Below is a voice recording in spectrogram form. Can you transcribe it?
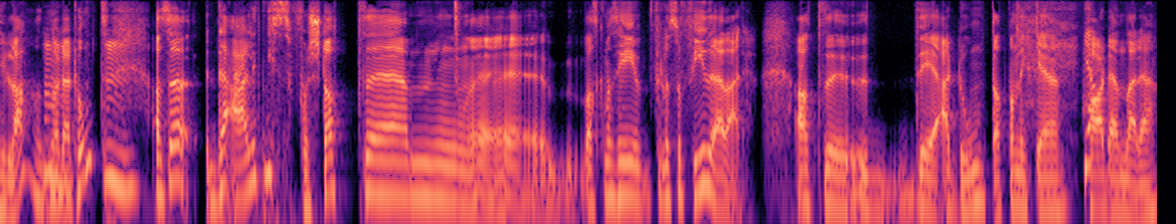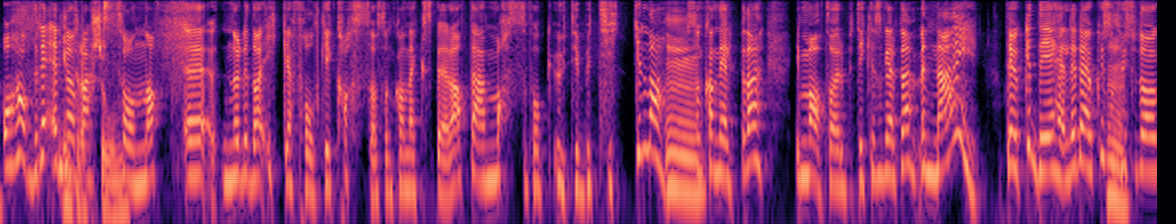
hylla når det er tomt. Mm. Altså, det er litt misforstått eh, eh, Hva skal man si filosofi, det der. At eh, det er dumt at man ikke Ja. har den derre Og hadde det enda vært sånn at eh, når det da ikke er folk i kassa som kan ekspedere, at det er masse folk ute i butikken da, Mm. som kan hjelpe deg, i matvarebutikken som kan hjelpe deg, men nei! Det er jo ikke det heller. Det er jo ikke sånn at Mm. Hvis du da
